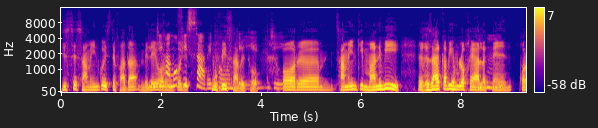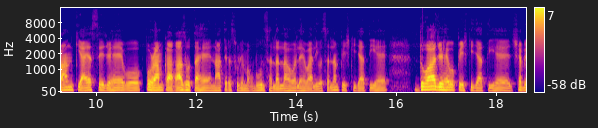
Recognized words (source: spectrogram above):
جس سے سامعین کو استفادہ ملے جی اور ہاں، ان کو مفید ثابت ہو۔ جی۔ اور سامعین کی مانوی غذا کا بھی ہم لوگ خیال رکھتے ہیں۔ قرآن کی آیت سے جو ہے وہ پروگرام کا آغاز ہوتا ہے۔ نعت رسول مقبول صلی اللہ علیہ وآلہ وسلم پیش کی جاتی ہے۔ دعا جو ہے وہ پیش کی جاتی ہے شب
